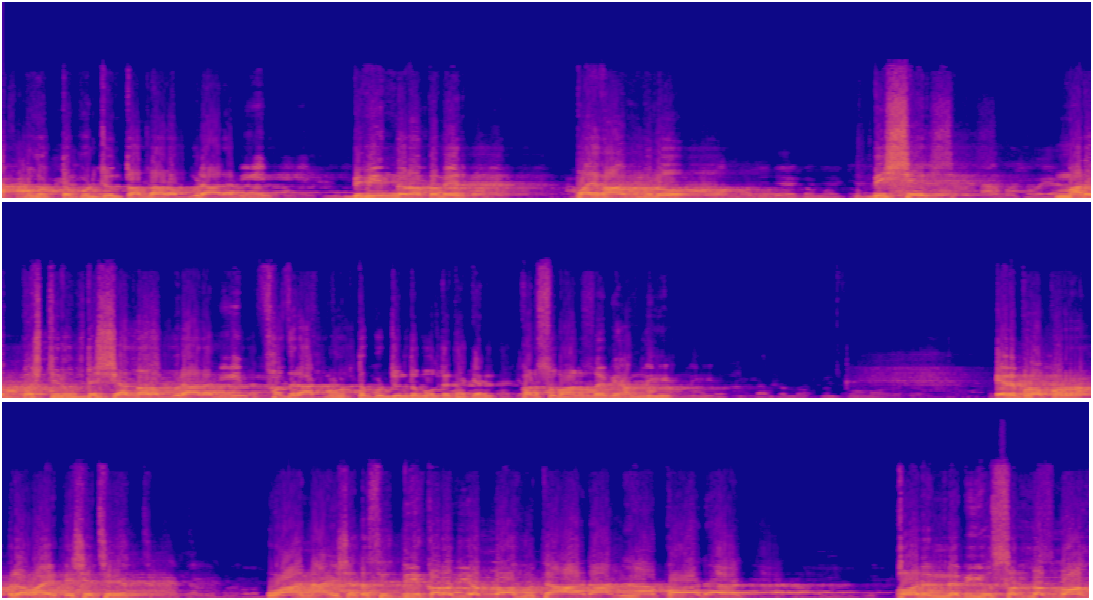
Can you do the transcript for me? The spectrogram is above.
আগ মুহূর্ত পর্যন্ত আল্লাহ আলামিন বিভিন্ন রকমের পয়গামগুলো বিশ্বের মানব গোষ্ঠীর উদ্দেশ্যে আল্লাহ রব্বুল আলামিন ফজরের আগ মুহূর্ত পর্যন্ত বলতে থাকেন কারণ সুবহানাল্লাহি বিহামদিহি এরপর অপর রাওয়ায়াত এসেছে وعن عائشة الصديقة رضي الله تعالى عنها قالت قال النبي صلى الله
